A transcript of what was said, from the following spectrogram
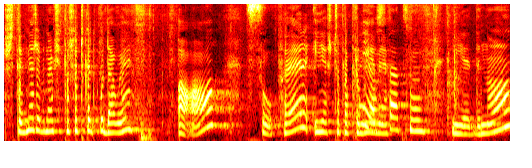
sztywne, żeby nam się troszeczkę udały. O, super. I jeszcze I popróbujemy ostatni. jedno.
